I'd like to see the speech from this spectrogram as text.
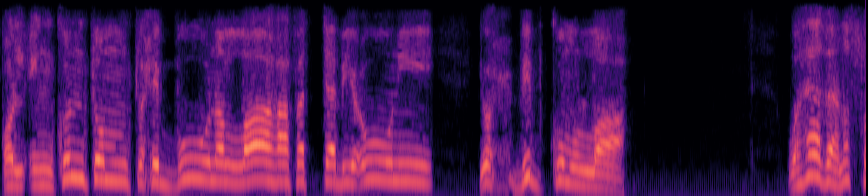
قل إن كنتم تحبون الله فاتبعوني يحببكم الله. وهذا نص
